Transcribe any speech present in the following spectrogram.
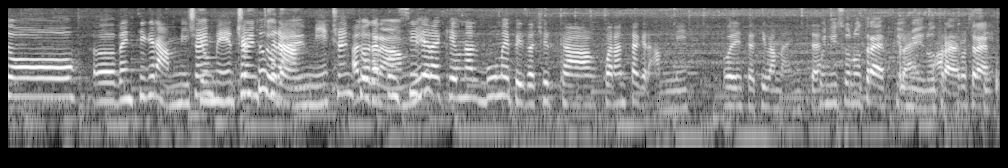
120 grammi Cen- più o meno. 120, grammi. 100 allora grammi. considera che un albume pesa circa 40 grammi orientativamente. Quindi sono tre più o Tre, meno, quattro, tre, sì.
